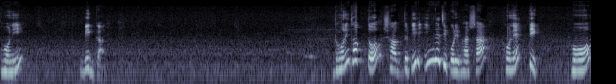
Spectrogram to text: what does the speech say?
ধ্বনি, বিজ্ঞান। ধ্বনিতত্ত্ব শব্দটির ইংরেজি পরিভাষা ফোনেটিক ফো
